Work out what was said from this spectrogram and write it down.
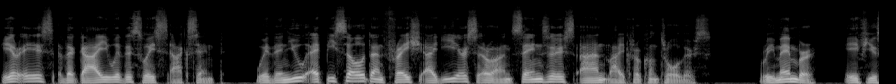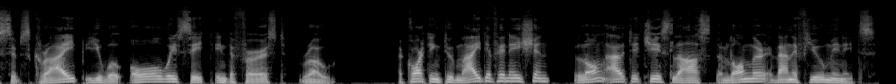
here is the guy with the Swiss accent, with a new episode and fresh ideas around sensors and microcontrollers. Remember, if you subscribe, you will always sit in the first row. According to my definition, long outages last longer than a few minutes.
